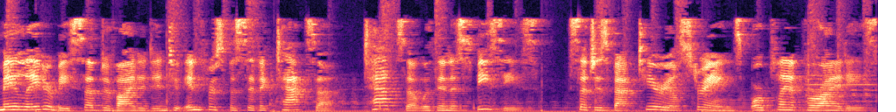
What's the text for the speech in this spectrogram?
may later be subdivided into infraspecific taxa, taxa within a species, such as bacterial strains or plant varieties,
